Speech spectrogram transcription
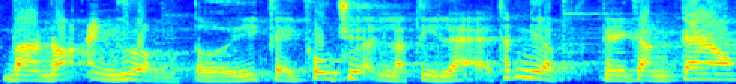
và nó ảnh hưởng tới cái câu chuyện là tỷ lệ thất nghiệp ngày càng cao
